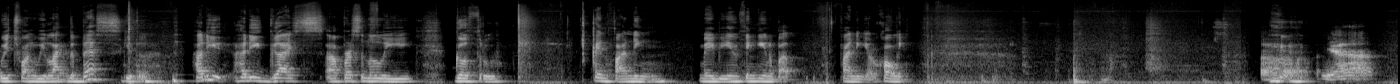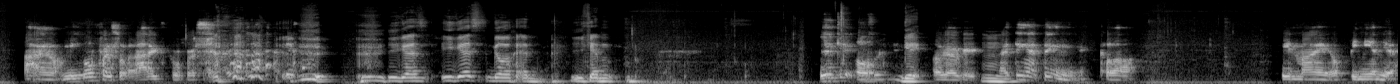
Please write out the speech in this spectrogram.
which one we like the best gitu. How do you how do you guys uh, personally go through in finding maybe in thinking about finding your calling? Uh, yeah. I don't know. Me go first or Alex go first? you guys you guys go ahead. You can Yeah, get Oh. get Okay, okay. I think I think kalau in my opinion ya,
